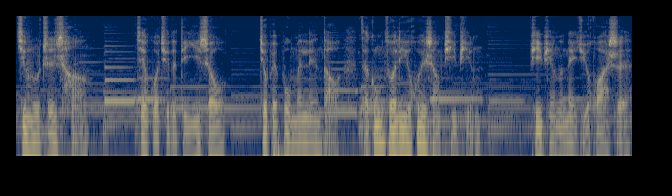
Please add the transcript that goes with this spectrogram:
进入职场，结果去的第一周就被部门领导在工作例会上批评。批评的那句话是：“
